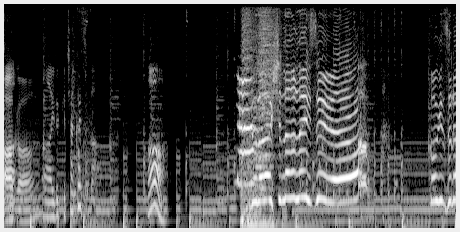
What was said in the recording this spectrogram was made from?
아가. 아 이렇게 착할 수가. 어. 누나가 신나는 레이스야 거기서는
